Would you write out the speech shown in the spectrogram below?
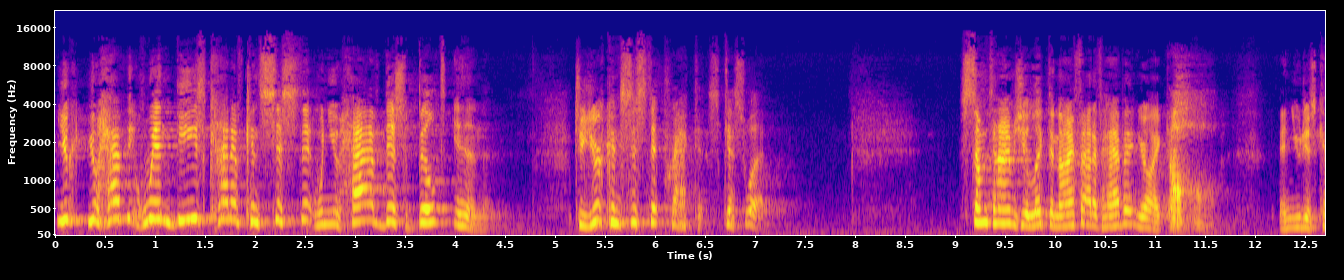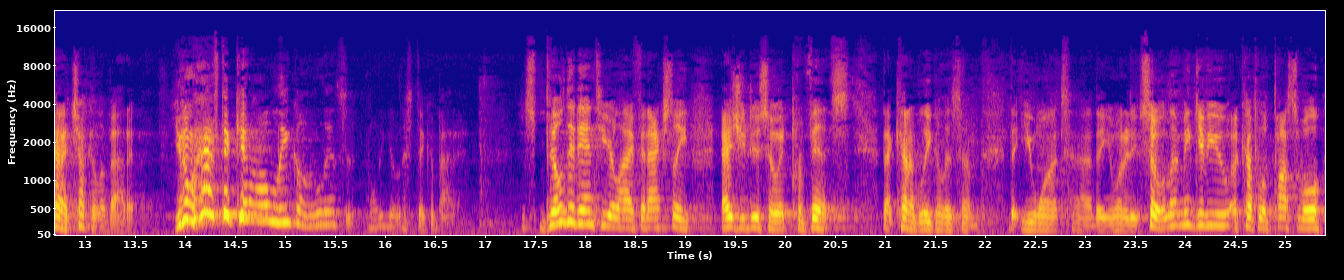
you, you have, the, when these kind of consistent, when you have this built in to your consistent practice, guess what? Sometimes you lick the knife out of habit and you're like, oh, and you just kind of chuckle about it. You don't have to get all legalistic about it. Just build it into your life, and actually, as you do so, it prevents that kind of legalism that you want uh, that you want to do. So, let me give you a couple of possible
